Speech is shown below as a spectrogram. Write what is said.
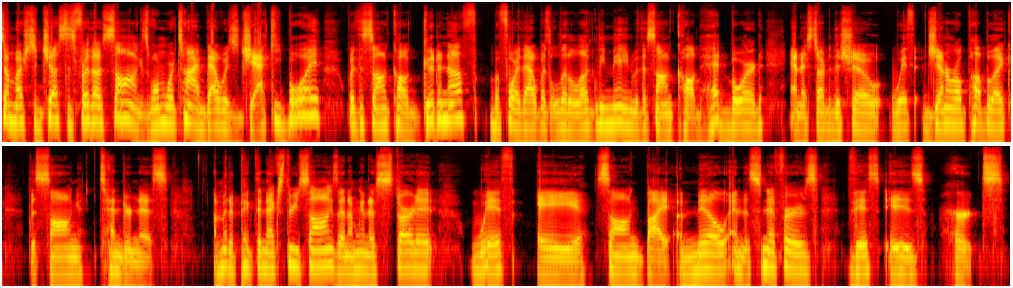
So much to Justice for those songs. One more time, that was Jackie Boy with a song called Good Enough. Before that was a Little Ugly Mane with a song called Headboard. And I started the show with General Public, the song Tenderness. I'm going to pick the next three songs and I'm going to start it with a song by Amyl and the Sniffers. This is Hurts.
